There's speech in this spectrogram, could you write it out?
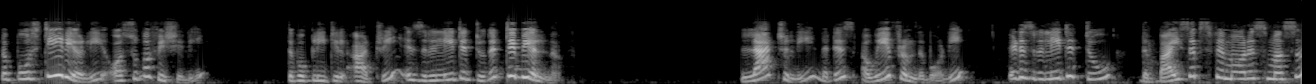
Now posteriorly or superficially, the popliteal artery is related to the tibial nerve. Laterally, that is away from the body, it is related to the biceps femoris muscle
